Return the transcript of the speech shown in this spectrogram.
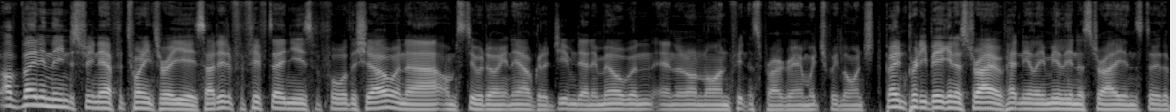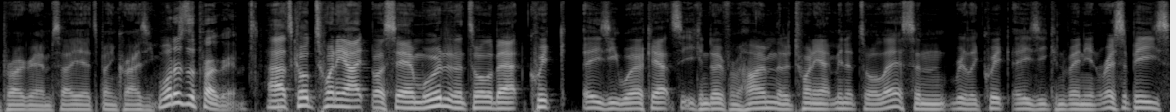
I've been in the industry now for 23 years. So I did it for 15 years before the show, and uh, I'm still doing it now. I've got a gym down in Melbourne and an online fitness program, which we launched. Been pretty big in Australia. We've had nearly a million Australians do the program. So yeah, it's been crazy. What is the program? Uh, it's called 28 by Sam Wood, and it's all about quick, easy workouts that you can do from home that are 28 minutes or less, and really quick, easy, convenient recipes.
